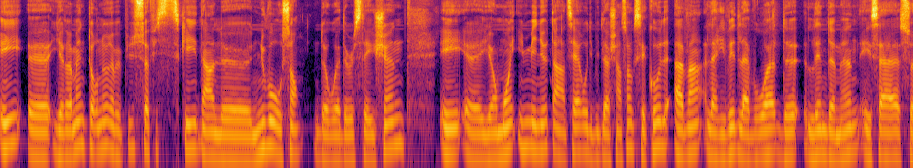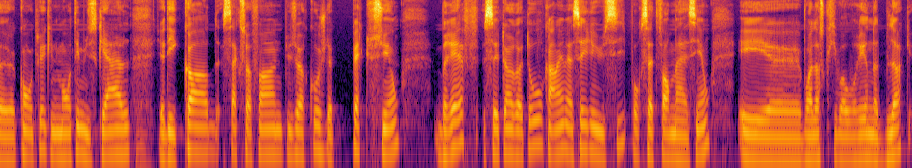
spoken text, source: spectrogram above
Et euh, il y a vraiment une tournure un peu plus sophistiquée dans le nouveau son de Weather Station. Et euh, il y a au moins une minute entière au début de la chanson qui s'écoule avant l'arrivée de la voix de Lindemann. Et ça se conclut avec une montée musicale. Il y a des cordes, saxophones, plusieurs couches de percussion. Bref, c'est un retour quand même assez réussi pour cette formation. Et euh, voilà ce qui va ouvrir notre bloc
